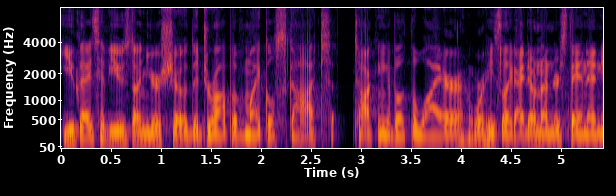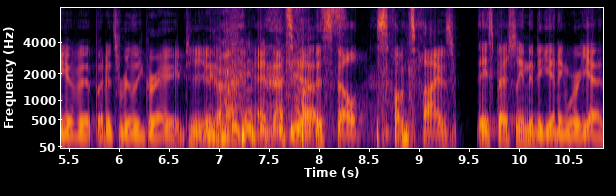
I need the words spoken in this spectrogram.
You guys have used on your show the drop of Michael Scott talking about The Wire, where he's like, I don't understand any of it, but it's really great. You know? and that's how this felt sometimes, especially in the beginning, where, yeah,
